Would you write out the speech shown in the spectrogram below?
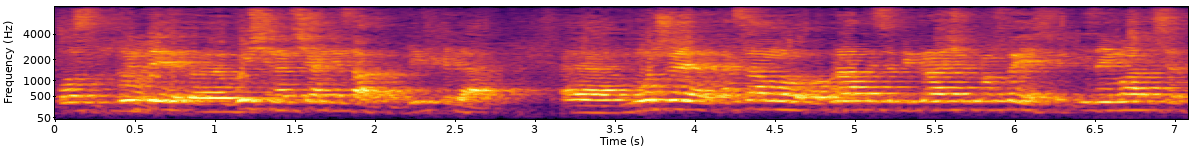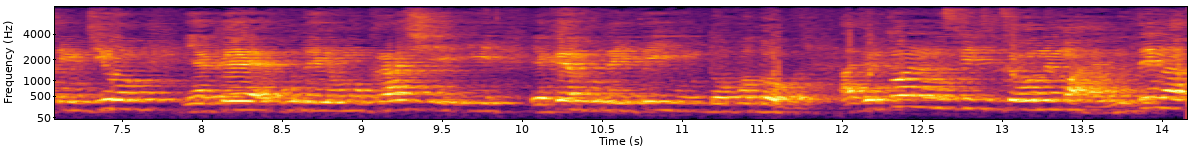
поступити в вищий навчальний заклад, відхиляє. Е, може так само обрати собі кращу професію і займатися тим ділом, яке буде йому краще і яке буде йти їм до подоби. А в віртуальному світі цього немає. Людина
